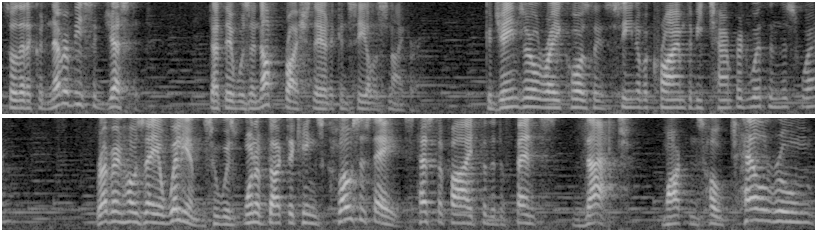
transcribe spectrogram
so that it could never be suggested that there was enough brush there to conceal a sniper. Could James Earl Ray cause the scene of a crime to be tampered with in this way? Reverend Hosea Williams, who was one of Dr. King's closest aides, testified for the defense that Martin's hotel room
